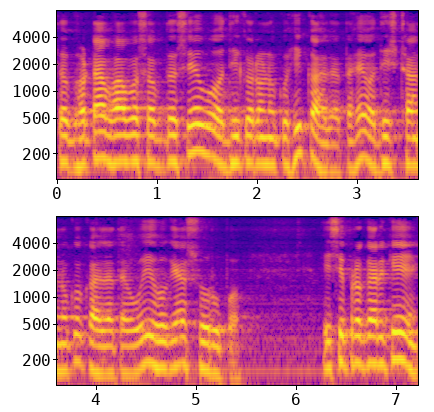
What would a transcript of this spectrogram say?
तो घटाभाव शब्द से वो अधिकरण को ही कहा जाता है, अधिष्ठान को कहा जाता है। वही हो गया स्वरूप। इसी प्रकार के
